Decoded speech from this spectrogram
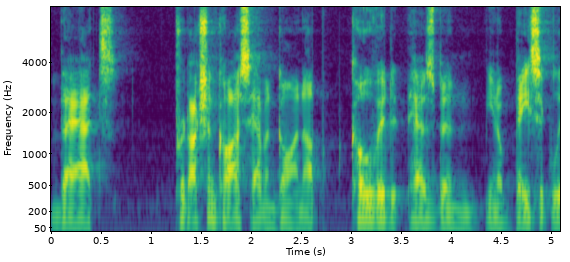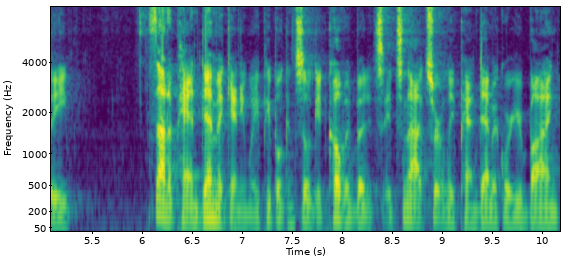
that production costs haven't gone up. COVID has been, you know, basically it's not a pandemic anyway. People can still get COVID, but it's it's not certainly pandemic where you're buying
